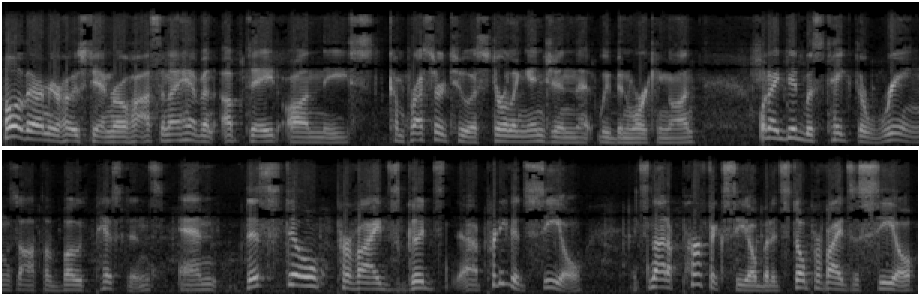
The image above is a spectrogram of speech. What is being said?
Hello there, I'm your host Dan Rojas, and I have an update on the compressor to a Stirling engine that we've been working on. What I did was take the rings off of both pistons, and this still provides good, uh, pretty good seal. It's not a perfect seal, but it still provides a seal,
